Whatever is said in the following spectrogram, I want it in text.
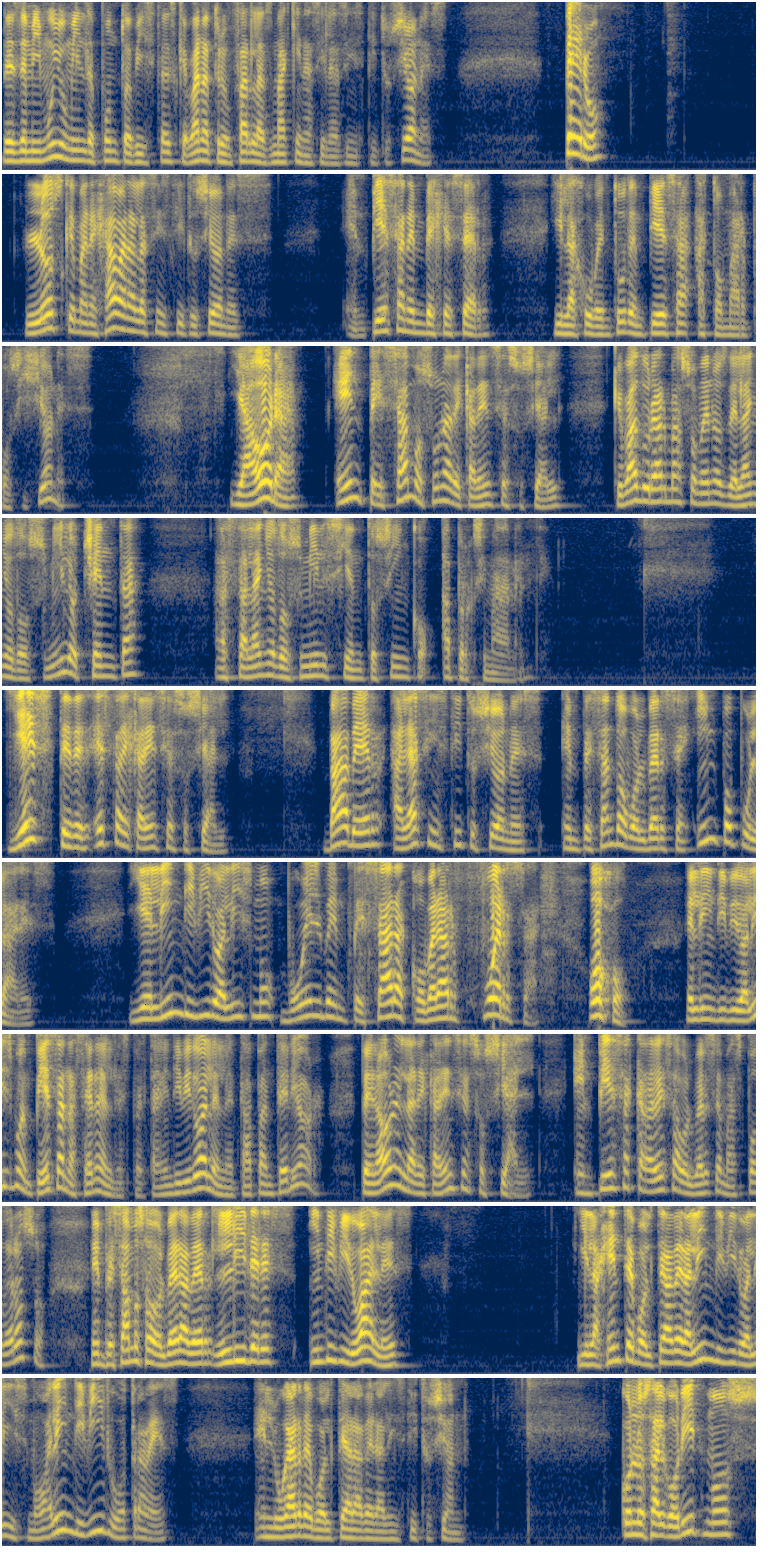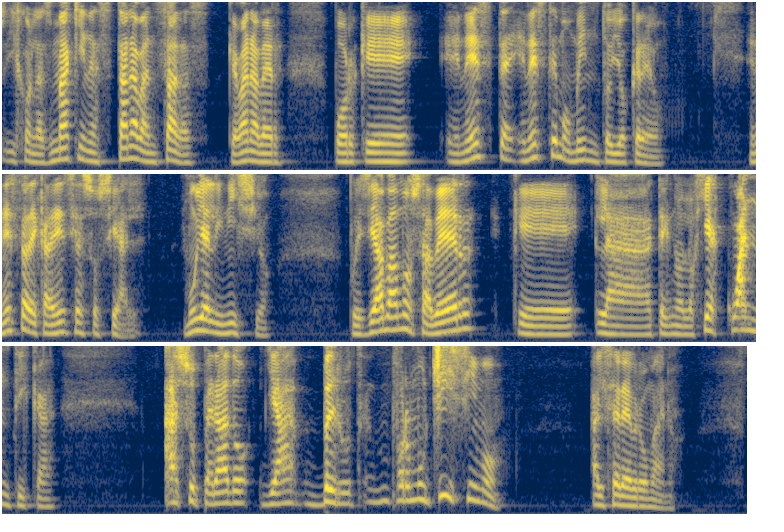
desde mi muy humilde punto de vista, es que van a triunfar las máquinas y las instituciones. Pero los que manejaban a las instituciones empiezan a envejecer y la juventud empieza a tomar posiciones. Y ahora empezamos una decadencia social que va a durar más o menos del año 2080 hasta el año 2105 aproximadamente. Y este, esta decadencia social va a ver a las instituciones empezando a volverse impopulares y el individualismo vuelve a empezar a cobrar fuerza. Ojo, el individualismo empieza a nacer en el despertar individual, en la etapa anterior, pero ahora en la decadencia social empieza cada vez a volverse más poderoso. Empezamos a volver a ver líderes individuales y la gente voltea a ver al individualismo, al individuo otra vez, en lugar de voltear a ver a la institución con los algoritmos y con las máquinas tan avanzadas que van a ver, porque en este, en este momento yo creo, en esta decadencia social, muy al inicio, pues ya vamos a ver que la tecnología cuántica ha superado ya por muchísimo al cerebro humano.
